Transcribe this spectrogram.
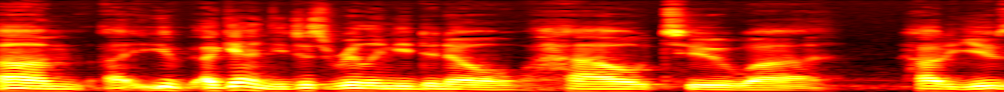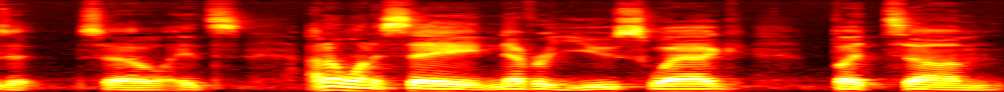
Um, uh, you, again, you just really need to know how to uh, how to use it. So it's I don't want to say never use swag, but um,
